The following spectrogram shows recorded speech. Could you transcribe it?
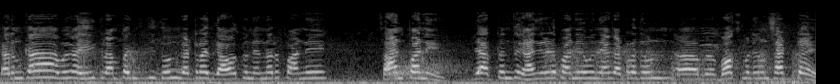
कारण का बघा ही ग्रामपंचायतीची दोन गटर आहेत. गावातून येणारं पाणी सांडपाणी जे अत्यंत घाणेरडे पाणी येऊन या गटरात येऊन बॉक्समध्ये येऊन साठतं आहे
